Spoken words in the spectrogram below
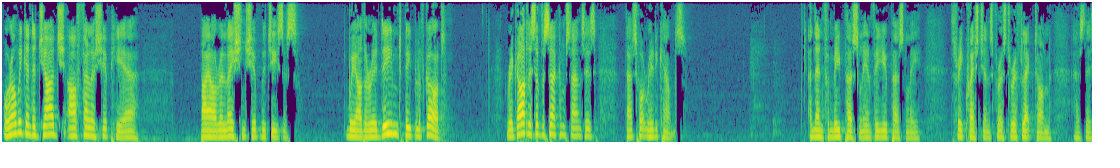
Or are we going to judge our fellowship here by our relationship with Jesus? We are the redeemed people of God. Regardless of the circumstances, that's what really counts. And then for me personally and for you personally, three questions for us to reflect on as this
